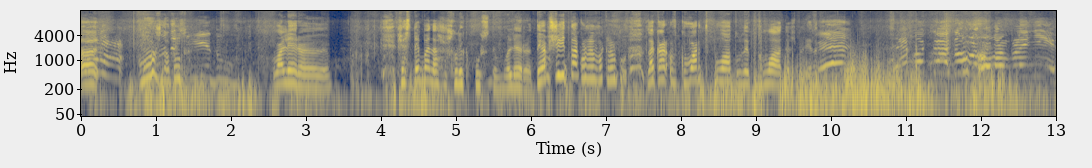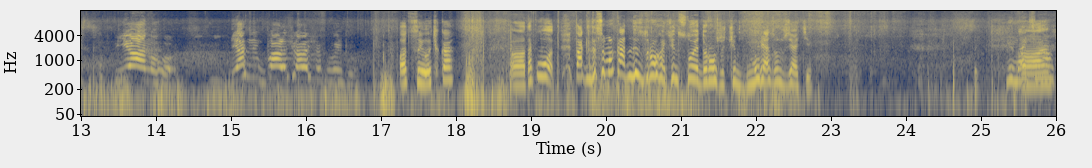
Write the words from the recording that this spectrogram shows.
а, можна тут. Валера, сейчас тебе на шашлик пустим, Валера. Ти взагалі і так уже за, за кар- квартплату не платиш, блін. Е, це показувало вам приніс. П'яного. Я з ним пару чашок випив. Отсилочка. А, так от, так, де самокат не здрогать, він стоїть дорожче, ніж ми разом взяті. А. нас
